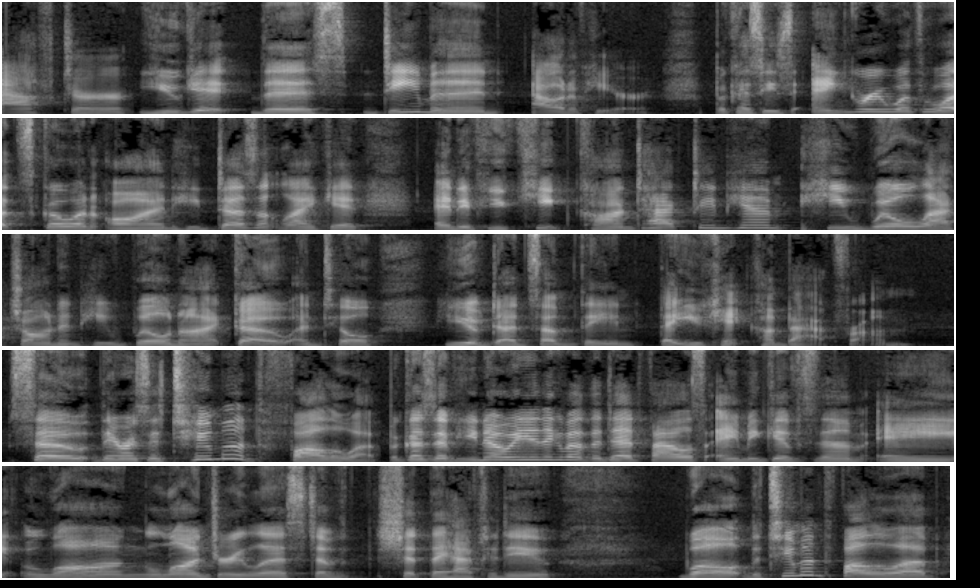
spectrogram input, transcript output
after you get this demon out of here because he's angry with what's going on. He doesn't like it. And if you keep contacting him, he will latch on and he will not go until you have done something that you can't come back from. So there was a two month follow up because if you know anything about the Dead Files, Amy gives them a long laundry list of shit they have to do. Well, the two month follow up,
